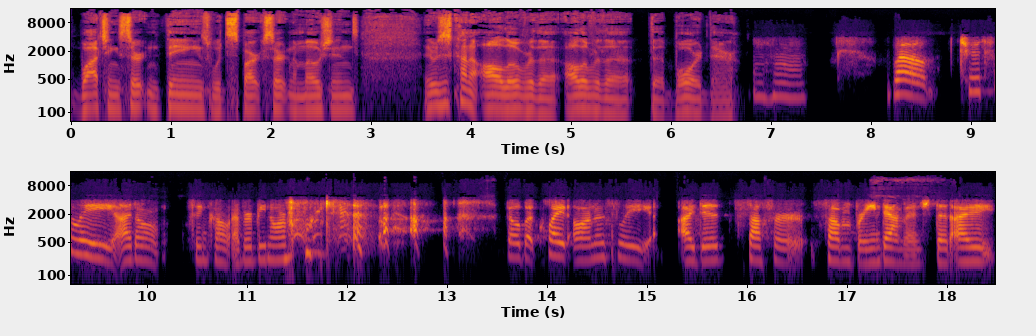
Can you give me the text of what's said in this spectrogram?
watching certain things would spark certain emotions. It was just kind of all over the all over the the board there. Mm-hmm. Well, truthfully, I don't think I'll ever be normal again. no, but quite honestly, I did suffer some brain damage that I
